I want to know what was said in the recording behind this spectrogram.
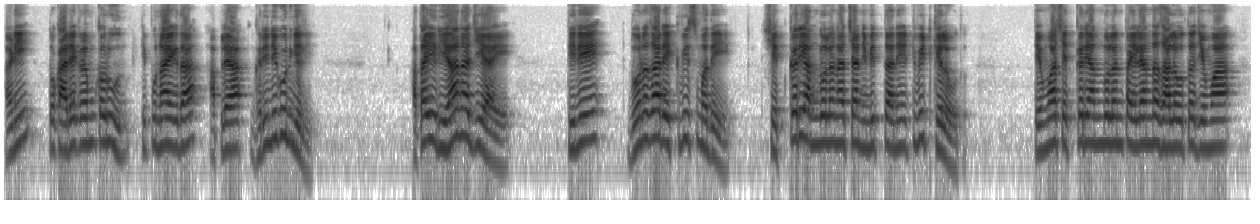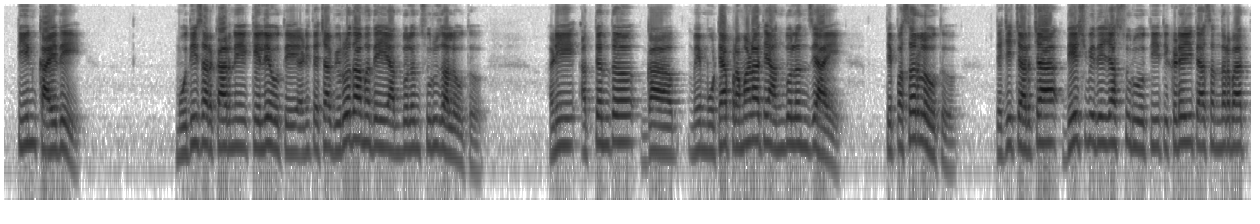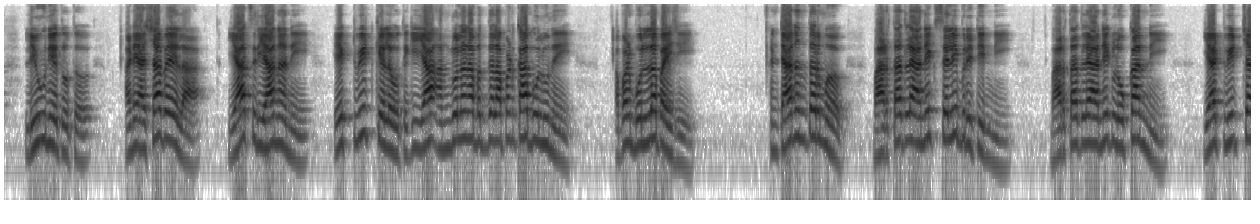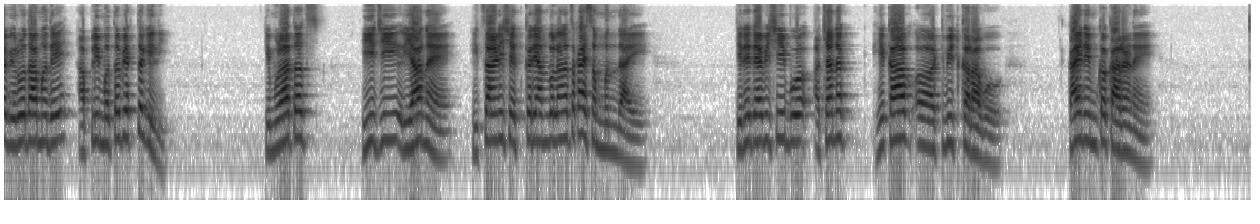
आणि तो कार्यक्रम करून ती पुन्हा एकदा आपल्या घरी निघून गेली. आता ही रिहाना जी आहे तिने दोन हजार एकवीसमध्ये शेतकरी आंदोलनाच्या निमित्ताने ट्विट केलं होतं. तेव्हा शेतकरी आंदोलन पहिल्यांदा झालं होतं जेव्हा तीन कायदे मोदी सरकारने केले होते आणि त्याच्या विरोधामध्ये हे आंदोलन सुरू झालं होतं. आणि अत्यंत गा म्हणजे मोठ्या प्रमाणात हे आंदोलन जे आहे ते पसरलं होतं. त्याची चर्चा देशविदेशात सुरू होती. तिकडेही त्या संदर्भात लिहून येत होतं. आणि अशा वेळेला याच रिहानाने एक ट्विट केलं होतं की या आंदोलनाबद्दल आपण का बोलू नये? आपण बोललं पाहिजे. आणि त्यानंतर मग भारतातल्या अनेक सेलिब्रिटींनी भारतातल्या अनेक लोकांनी या ट्विटच्या विरोधामध्ये आपली मतं व्यक्त केली. की मुळातच ही जी रियान आहे हिचा आणि शेतकरी आंदोलनाचा काय संबंध आहे? तिने त्याविषयी बो अचानक हे का ट्विट करावं? काय नेमकं कारण आहे?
